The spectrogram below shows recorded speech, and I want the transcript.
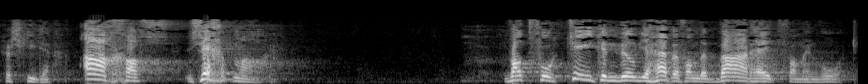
geschieden. Agas, zeg het maar. Wat voor teken wil je hebben van de waarheid van mijn woord?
